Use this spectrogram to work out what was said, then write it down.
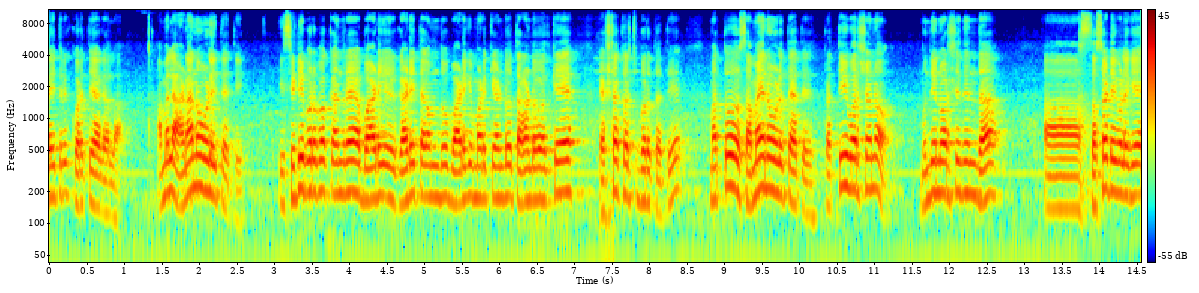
ರೈತರಿಗೆ ಕೊರತೆ ಆಗೋಲ್ಲ. ಆಮೇಲೆ ಹಣನೂ ಉಳಿತೈತಿ. ಈ ಸಿಟಿ ಬರ್ಬೇಕಂದ್ರೆ ಬಾಡಿಗೆ ಗಾಡಿ ತಗೊಂಡು ಬಾಡಿಗೆ ಮಾಡ್ಕೊಂಡು ತಗೊಂಡು ಹೋಗೋದಕ್ಕೆ ಎಕ್ಸ್ಟ್ರಾ ಖರ್ಚು ಬರುತ್ತೈತಿ. ಮತ್ತು ಸಮಯನೂ ಉಳಿತೈತಿ. ಪ್ರತಿ ವರ್ಷವೂ ಮುಂದಿನ ವರ್ಷದಿಂದ ಸೊಸೈಟಿಗಳಿಗೆ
